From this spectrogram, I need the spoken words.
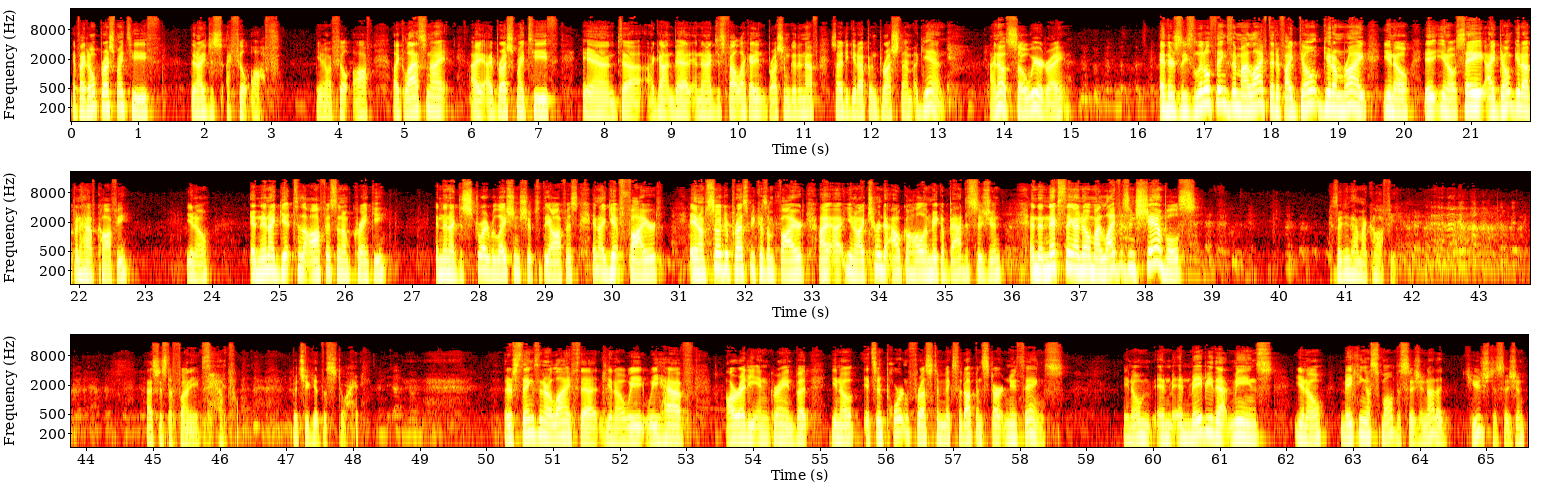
If I don't brush my teeth, then I just, I feel off. You know, I feel off. Like last night, I, I brushed my teeth and uh, I got in bed, and then I just felt like I didn't brush them good enough, so I had to get up and brush them again. I know it's so weird, right? And there's these little things in my life that if I don't get them right, you know, it, you know, say I don't get up and have coffee, you know, and then I get to the office and I'm cranky, and then I destroy relationships at the office, and I get fired, and I'm so depressed because I'm fired. I, I you know, I turn to alcohol and make a bad decision, and the next thing I know, my life is in shambles because I didn't have my coffee. That's just a funny example, but you get the story. There's things in our life that, you know, we, we have already ingrained, but, you know, it's important for us to mix it up and start new things. You know, and, and maybe that means, you know, making a small decision, not a huge decision.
